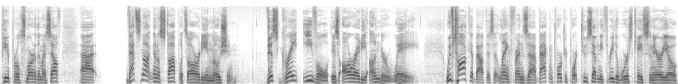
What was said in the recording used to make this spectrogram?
people smarter than myself, uh, that's not going to stop what's already in motion. This great evil is already underway. We've talked about this at length, friends. Uh, back in Torch Report 273, the worst case scenario,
